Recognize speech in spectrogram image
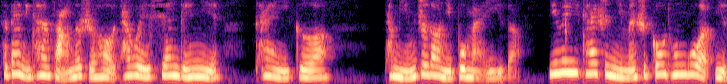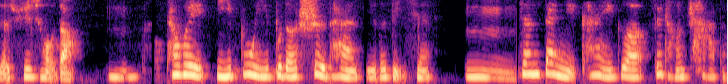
他带你看房的时候，他会先给你看一个他明知道你不满意的，因为一开始你们是沟通过你的需求的，嗯。他会一步一步的试探你的底线，嗯。先带你看一个非常差的，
